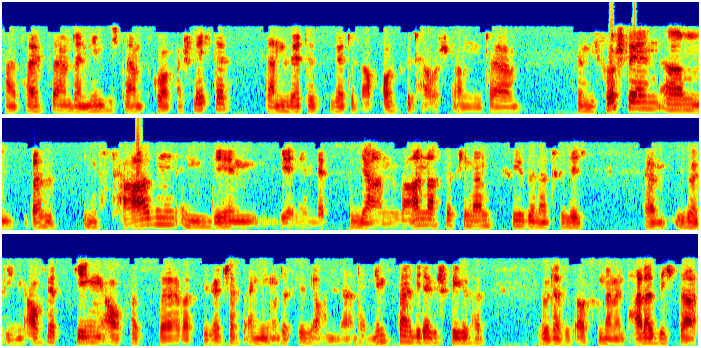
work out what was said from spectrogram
das heißt, ein Unternehmen sich da am Score verschlechtert, dann wird es, wird es auch ausgetauscht. Und äh, können sich vorstellen, ähm, dass es in Phasen, in denen wir in den letzten Jahren waren nach der Finanzkrise, natürlich ähm, überwiegend aufwärts ging, auch was, äh, was die Wirtschaft anging und das sich auch in den Unternehmenszahlen wieder gespiegelt hat, so dass es aus fundamentaler Sicht da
